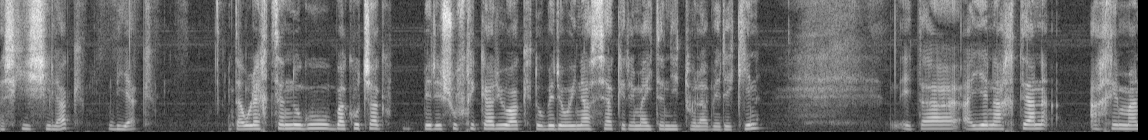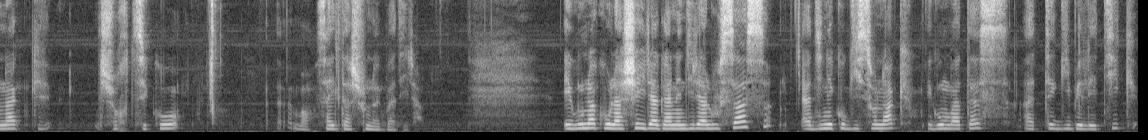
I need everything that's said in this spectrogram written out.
aski isilak, biak. Eta ulertzen dugu bakotsak bere sufrikarioak edo bere oinaziak ere maiten dituela berekin. Eta haien artean ahemanak sortzeko bon, zailtasunak badira. Egunako lase iraganen dira luzaz, adineko gizonak, egun batez, ategi beletik,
